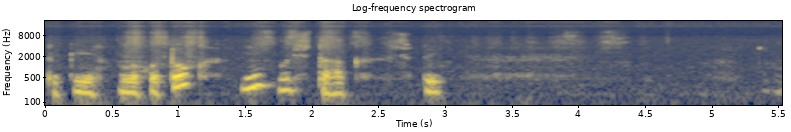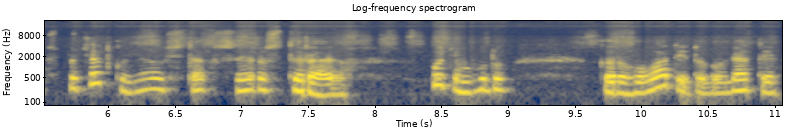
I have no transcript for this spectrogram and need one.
Такий лохоток і ось так сюди. Спочатку я ось так все розтираю. Потім буду коригувати і додати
